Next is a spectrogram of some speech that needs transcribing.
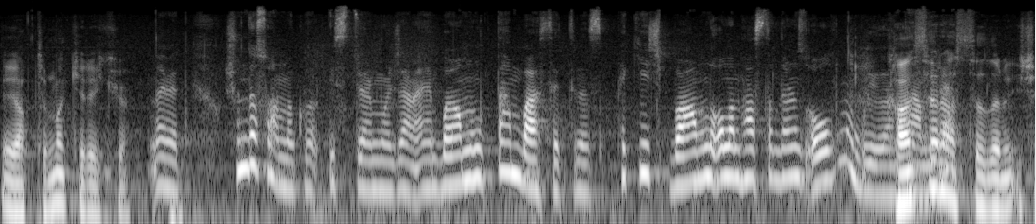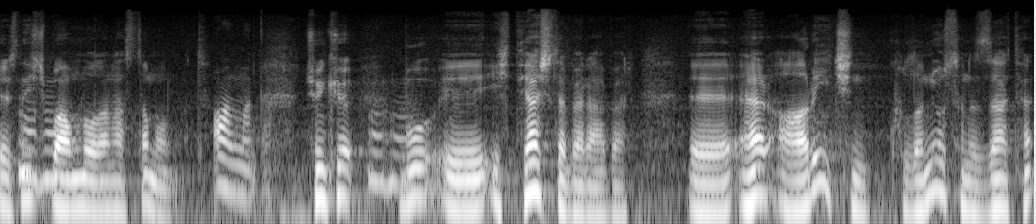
yaptırmak gerekiyor. Evet. Şunu da sormak istiyorum hocam. Yani bağımlılıktan bahsettiniz. Peki hiç bağımlı olan hastalarınız oldu mu bu yöntemle? Kanser hastalarının içerisinde hiç bağımlı olan hastam olmadı. Olmadı. Çünkü bu e, ihtiyaçla beraber e, eğer ağrı için kullanıyorsanız zaten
